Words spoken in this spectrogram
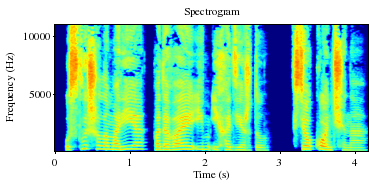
— услышала Мария, подавая им их одежду. «Все кончено».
